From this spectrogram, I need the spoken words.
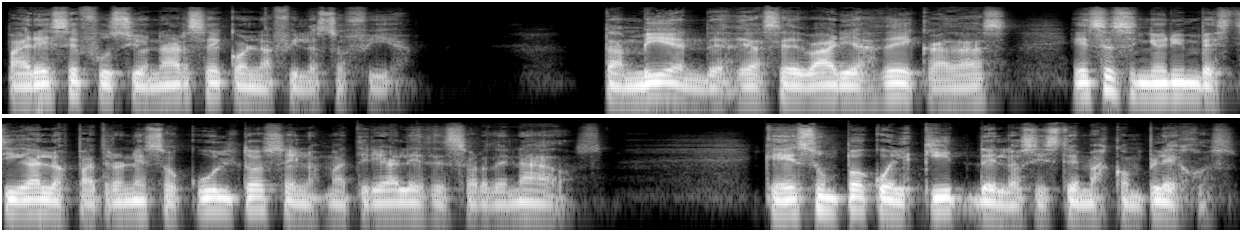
parece fusionarse con la filosofía. También desde hace varias décadas, ese señor investiga los patrones ocultos en los materiales desordenados, que es un poco el kit de los sistemas complejos.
